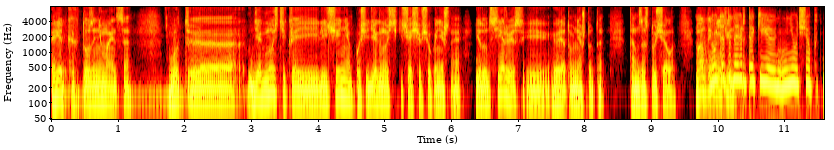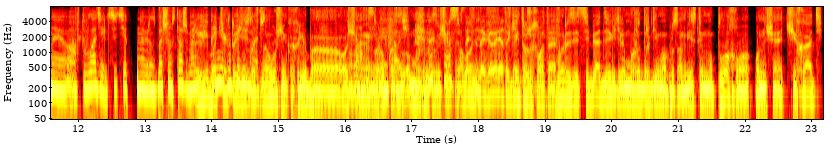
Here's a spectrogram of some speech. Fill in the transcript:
редко кто занимается вот э, диагностикой и лечением. После диагностики чаще всего, конечно, едут в сервис и говорят, у меня что-то там застучало. Но ну, иметь... это, наверное, такие не очень опытные автовладельцы. Те, наверное, с большим стажем, они Либо те, кто ездит в наушниках, либо очень Ладно, громко музыка звучит в салоне. Да, говорят, таких тоже хватает. Выразить себя двигатель можно другим образом. Если ему плохо, он начинает чихать,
